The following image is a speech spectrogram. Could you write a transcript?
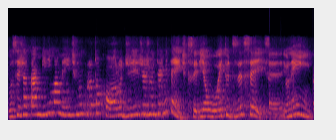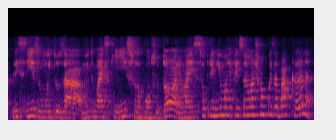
você já está minimamente no protocolo de jejum intermitente, que seria o 8-16. É, eu nem preciso muito usar muito mais que isso no consultório, mas suprimir uma refeição eu acho uma coisa bacana,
